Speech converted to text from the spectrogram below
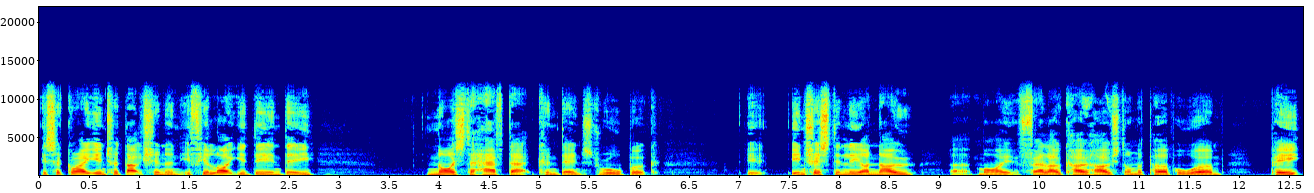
it's a great introduction. And if you like your D and D, nice to have that condensed rule book. It, interestingly, I know uh, my fellow co-host on the Purple Worm, Pete,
